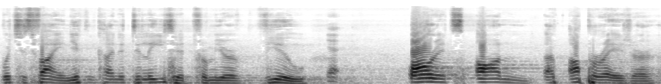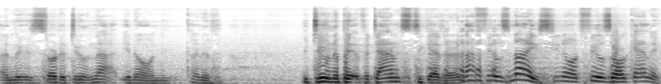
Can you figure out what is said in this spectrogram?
which is fine, you can kind of delete it from your view, yeah. or it's on an operator and it's sort of doing that, you know, and kind of, you're doing a bit of a dance together, and that feels nice, you know, it feels organic,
